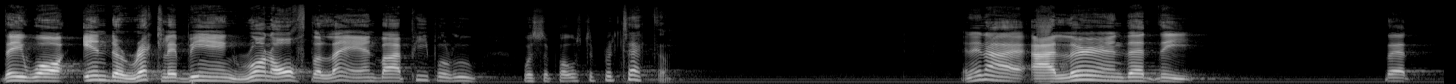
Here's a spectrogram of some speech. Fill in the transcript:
They were indirectly being run off the land by people who were supposed to protect them. And then I, I learned that the, that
